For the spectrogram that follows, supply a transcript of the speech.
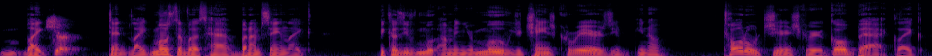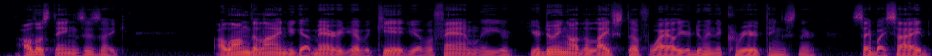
Like Sure. ten, like most of us have, but I'm saying like because you've moved. I mean, you're moved, you changed careers, you you know, total change career, go back, like all those things is like along the line. You got married, you have a kid, you have a family. You're you're doing all the life stuff while you're doing the career things, and they're side by side.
